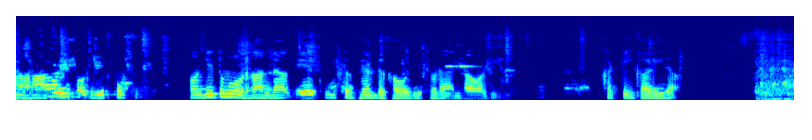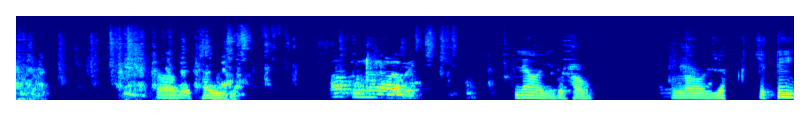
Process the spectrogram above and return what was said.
ਆਹਾ। ਫੌਜੀ ਤੋਂ ਮੋੜਦਾ ਲੈ ਇਹ ਕਬੂਤਰ ਫਿਰ ਦਿਖਾਓ ਜੀ ਥੋੜਾ ਲਓ ਜੀ। ਖੱਟੀ ਕਾਲੀ ਦਾ। ਆ ਦੇਖਾ ਜੀ। ਆ ਪੁੰਨੂ ਵਾਲਾ ਬਈ। ਲਿਆਓ ਜੀ ਦਿਖਾਓ। ਲਓ ਜੀ ਇੱਕ ਚਿੱਟੀ।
